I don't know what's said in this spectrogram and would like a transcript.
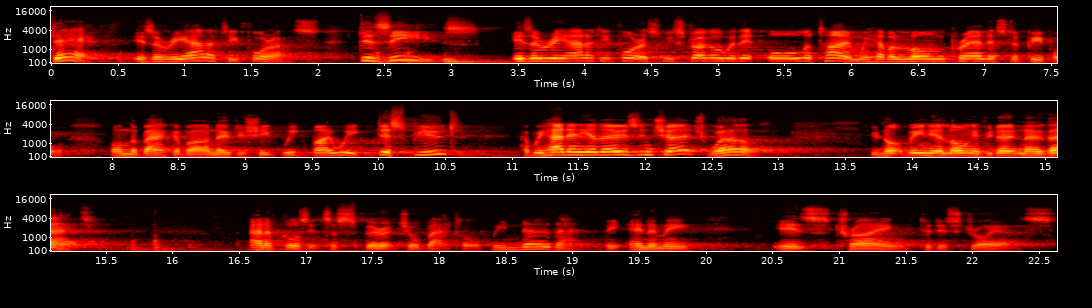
Death is a reality for us. Disease is a reality for us. We struggle with it all the time. We have a long prayer list of people on the back of our notice sheet, week by week. Dispute. Have we had any of those in church? Well, you've not been here long if you don't know that. And of course, it's a spiritual battle. We know that. The enemy is trying to destroy us.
